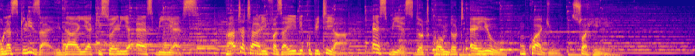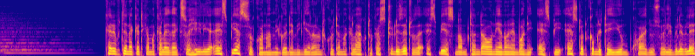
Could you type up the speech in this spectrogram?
Unasikiliza idhaa ya Kiswahili ya SBS. Pata taarifa zaidi kupitia sbs.com.au mkwaju swahili. Karibu tena katika makala idhaa ya Kiswahili ya SBS. Uko na migode migerano, tukuleta makala kutoka studio zetu za SBS na mtandaoni, anwani ambao ni sbs.com.au mkwaju swahili. Vilevile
